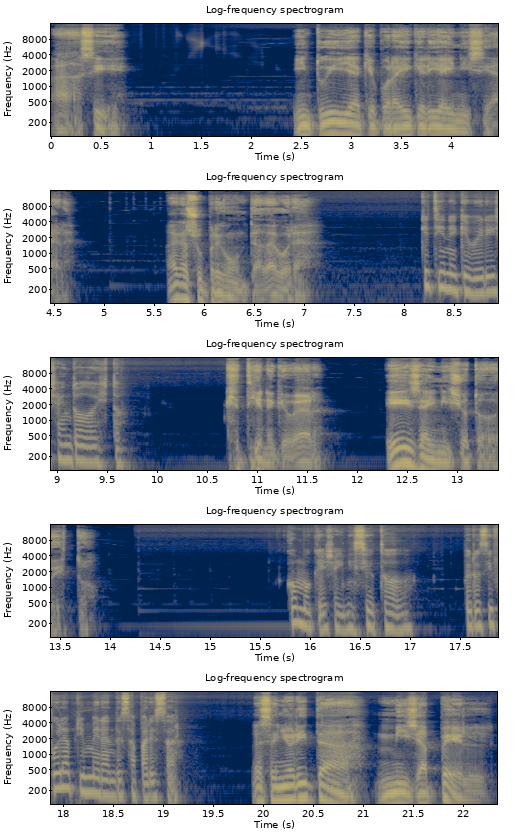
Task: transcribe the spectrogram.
Ah, sí. Intuía que por ahí quería iniciar. Haga su pregunta, Dagora. ¿Qué tiene que ver ella en todo esto? ¿Qué tiene que ver? Ella inició todo esto. ¿Cómo que ella inició todo? Pero si fue la primera en desaparecer. La señorita Millapel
